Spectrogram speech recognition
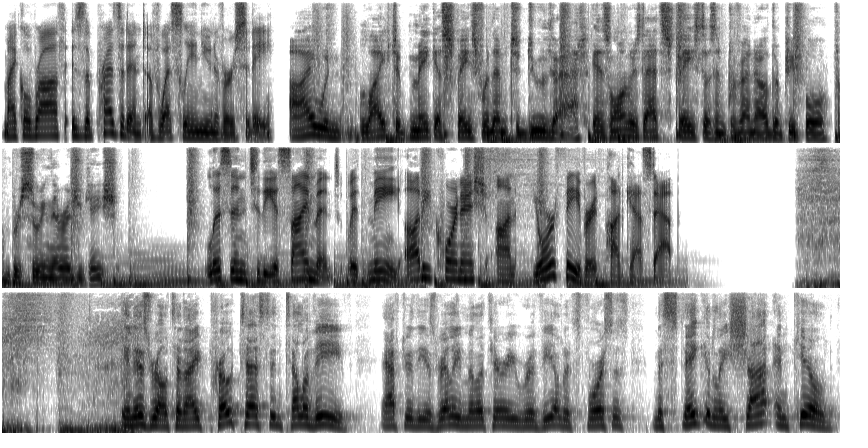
Michael Roth is the president of Wesleyan University. I would like to make a space for them to do that as long as that space doesn't prevent other people from pursuing their education. Listen to The Assignment with me, Audie Cornish, on your favorite podcast app. In Israel tonight, protests in Tel Aviv after the Israeli military revealed its forces mistakenly shot and killed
